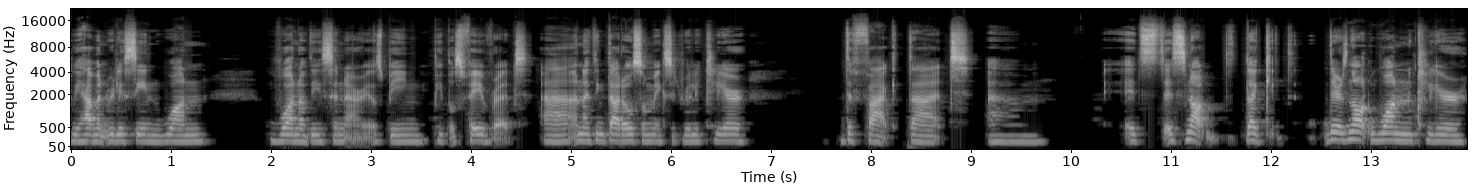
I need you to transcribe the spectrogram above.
we haven't really seen one one of these scenarios being people's favorite, uh, and I think that also makes it really clear the fact that um, it's it's not like there's not one clear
